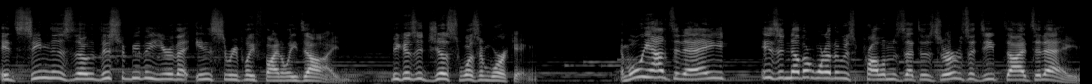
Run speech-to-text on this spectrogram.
it seemed as though this would be the year that Instant Replay finally died, because it just wasn't working. And what we have today is another one of those problems that deserves a deep dive today,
